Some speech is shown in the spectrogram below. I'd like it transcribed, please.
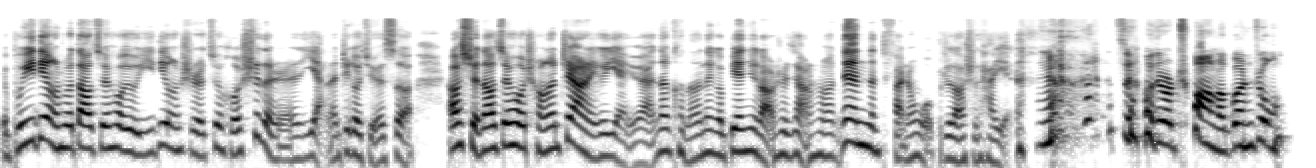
也不一定说到最后又一定是最合适的人演了这个角色，然后选到最后成了这样一个演员，那可能那个编剧老师想说，那那反正我不知道是他演，最后就是创了观众。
